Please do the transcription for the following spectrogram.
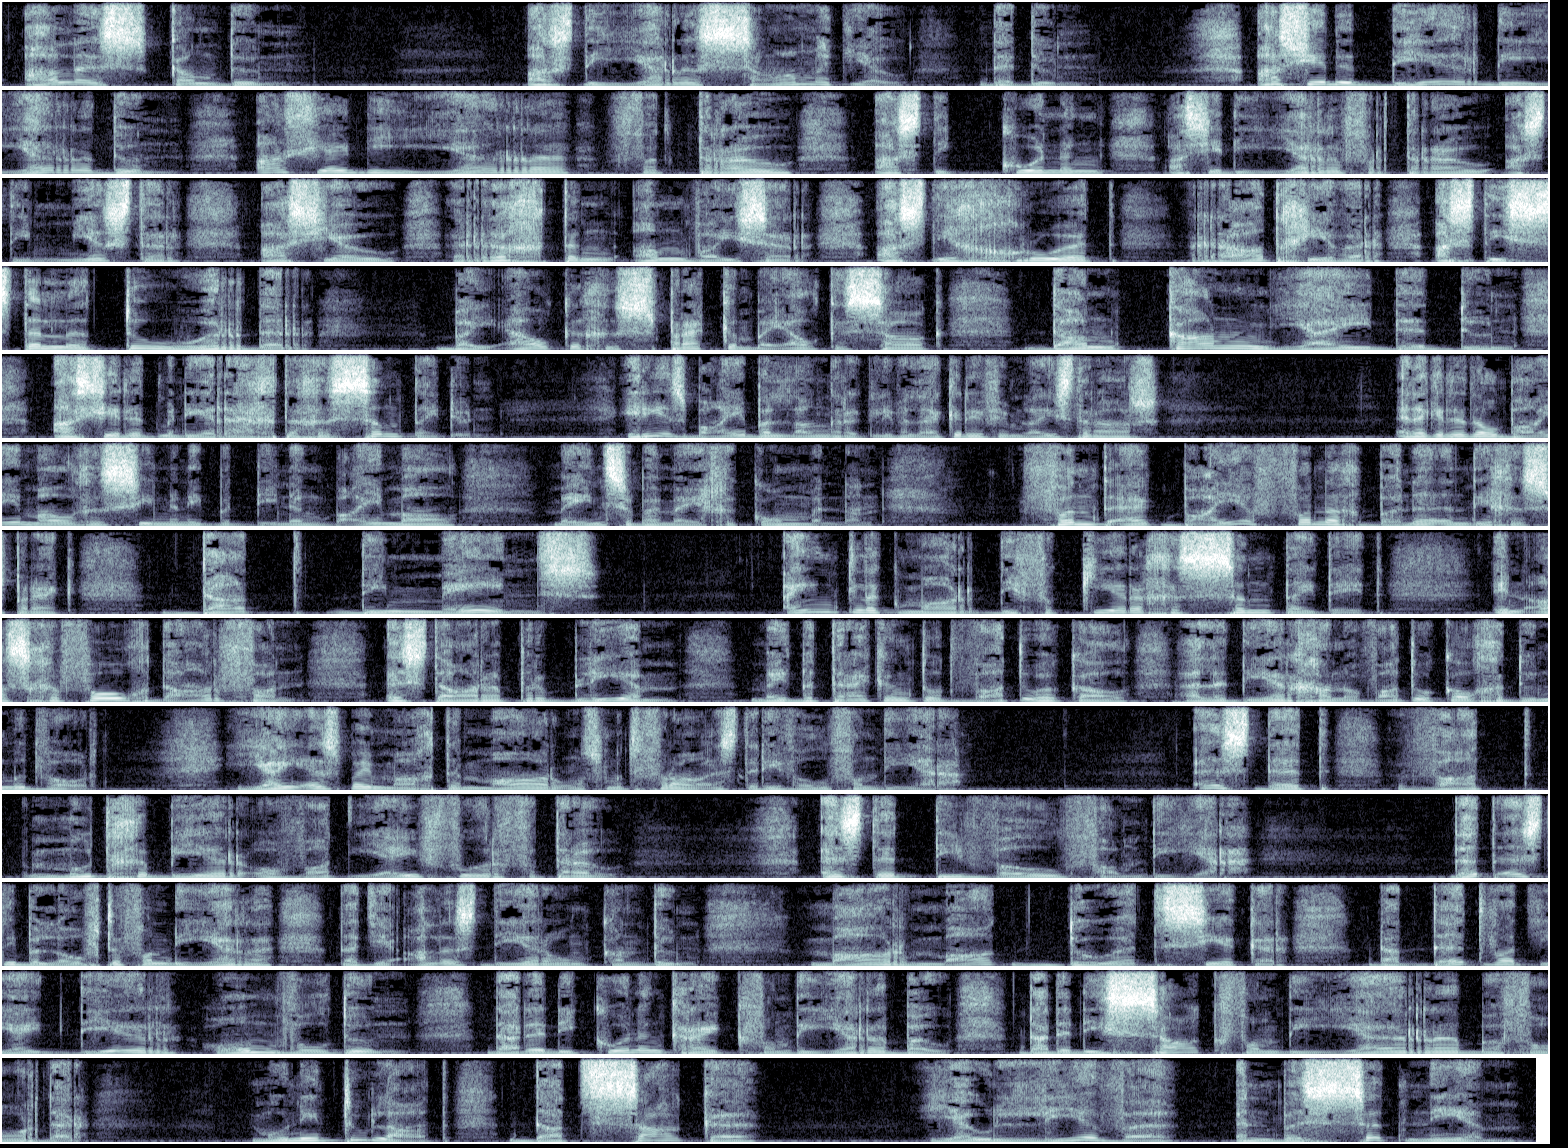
Alles kan doen as die Here saam met jou dit doen. As jy dit deur die Here doen, as jy die Here vertrou as die koning, as jy die Here vertrou as die meester, as jou rigtingaanwyser, as die groot raadgewer, as die stille toehoorder by elke gesprek en by elke saak, dan kan jy dit doen as jy dit met die regte gesindheid doen. Hierdie is baie belangrik, liewe lekker FM luisteraars. En ek het dit al baie maal gesien in die bediening, baie maal mense by my gekom en dan vind ek baie vinnig binne in die gesprek dat die mens eintlik maar die verkeerde gesindheid het en as gevolg daarvan is daar 'n probleem met betrekking tot wat ook al hulle deurgaan of wat ook al gedoen moet word. Jy is by magte, maar ons moet vra is dit die wil van die Here? Is dit wat moet gebeur of wat jy voor vertrou? Is dit die wil van die Here? Dit is die belofte van die Here dat jy alles deur hom kan doen. Maar maak dood seker dat dit wat jy deur hom wil doen, dat dit die koninkryk van die Here bou, dat dit die saak van die Here bevorder. Moenie toelaat dat sake jou lewe in besit neem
